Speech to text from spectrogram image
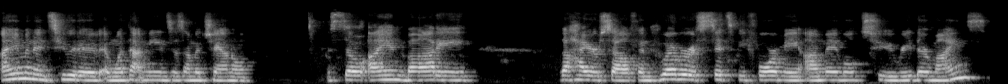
I am an intuitive, and what that means is I'm a channel. So I embody the higher self, and whoever sits before me, I'm able to read their minds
